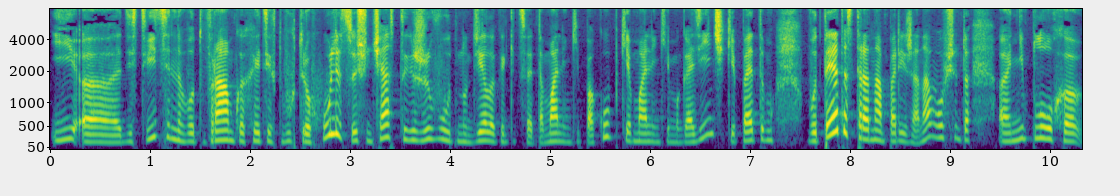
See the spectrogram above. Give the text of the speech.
и э, действительно вот в рамках этих двух-трех улиц очень часто и живут, ну, делая какие-то свои маленькие покупки, маленькие магазинчики, поэтому вот эта страна Парижа, она, в общем-то, э, неплохо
